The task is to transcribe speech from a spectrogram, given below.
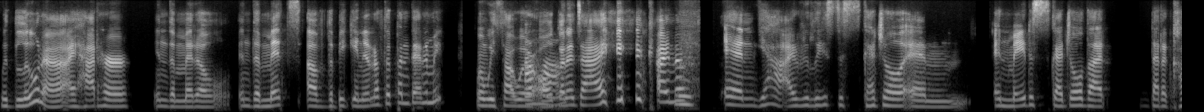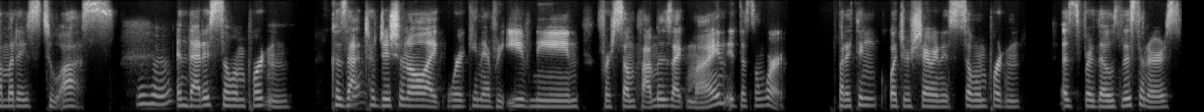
with Luna, I had her in the middle, in the midst of the beginning of the pandemic when we thought we were uh-huh. all gonna die, kind of. Mm. And yeah, I released the schedule and and made a schedule that that accommodates to us. Mm-hmm. And that is so important because that traditional like working every evening for some families like mine it doesn't work. But i think what you're sharing is so important as for those listeners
